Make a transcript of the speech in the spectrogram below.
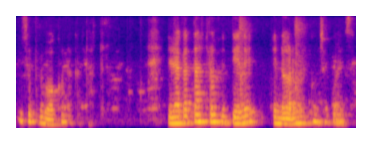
y se provoca una catástrofe. Y la catástrofe tiene enormes consecuencias.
